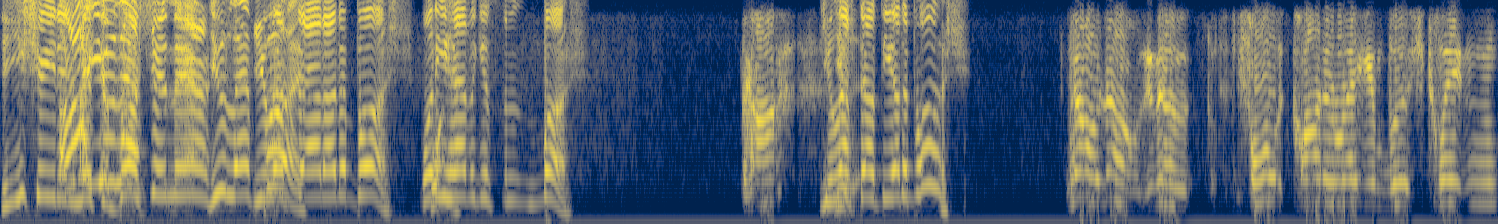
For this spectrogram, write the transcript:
Did you sure you didn't Oh, make you the left- Bush in there? you left You Bush. left out other Bush. What, do you have against the Bush? Huh? You left out the other Bush. No, no, no. Ford, Carter, Reagan, Bush, Clinton,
